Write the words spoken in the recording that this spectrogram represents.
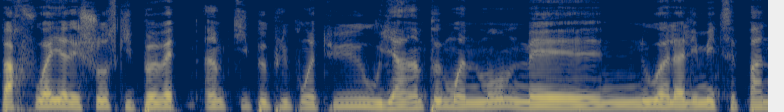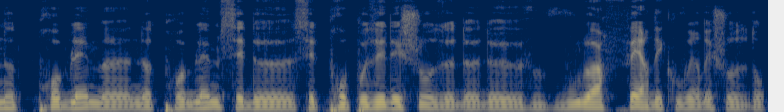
Parfois, il y a des choses qui peuvent être un petit peu plus pointues, où il y a un peu moins de monde, mais nous, à la limite, c'est pas notre problème. Notre problème, c'est de, c'est de proposer des choses, de, de vouloir faire découvrir des choses. Donc,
